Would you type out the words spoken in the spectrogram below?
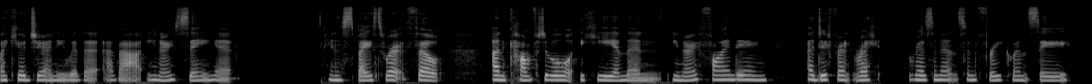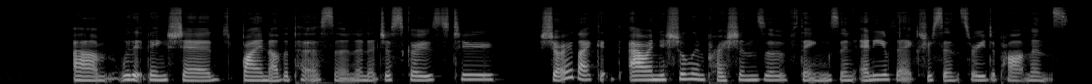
like your journey with it about you know seeing it in a space where it felt uncomfortable, icky, and then you know finding a different re- resonance and frequency um, with it being shared by another person. And it just goes to show like our initial impressions of things in any of the extrasensory departments.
